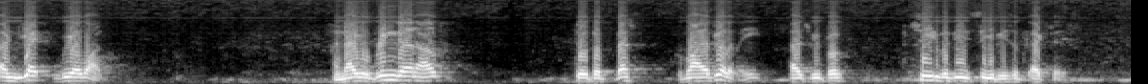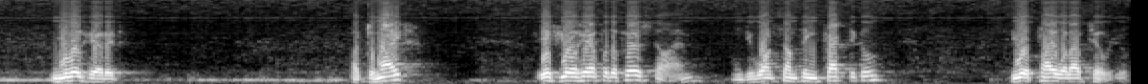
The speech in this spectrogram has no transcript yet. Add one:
And yet we are one. And I will bring that out to the best of my ability as we proceed with these series of lectures. You will hear it. But tonight, if you're here for the first time and you want something practical, you apply what I've told you.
